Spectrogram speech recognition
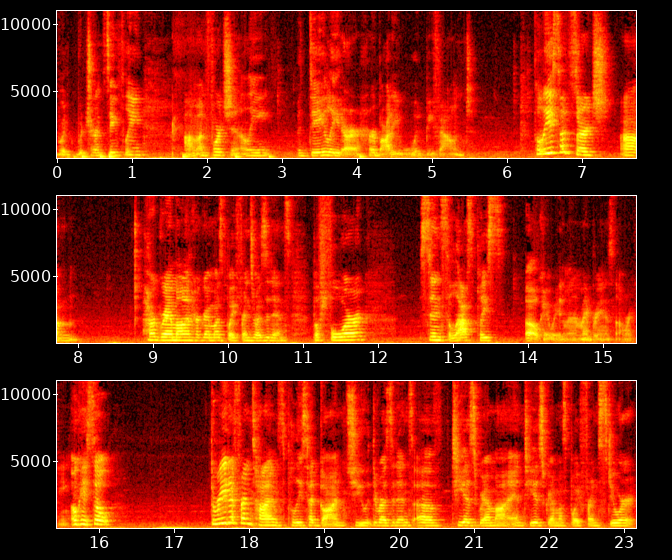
would return safely. Um, unfortunately, a day later, her body would be found. Police had searched um, her grandma and her grandma's boyfriend's residence before, since the last place. Oh, okay, wait a minute, my brain is not working. Okay, so three different times police had gone to the residence of Tia's grandma and Tia's grandma's boyfriend Stuart.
